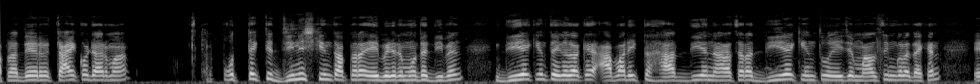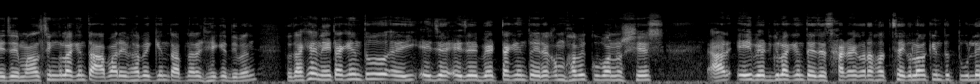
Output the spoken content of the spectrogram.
আপনাদের টাইকোডার্মা প্রত্যেকটি জিনিস কিন্তু আপনারা এই বেডের মধ্যে দিবেন। দিয়ে কিন্তু এগুলোকে আবার একটু হাত দিয়ে, নাড়াচাড়া দিয়ে কিন্তু এই যে মালচিংগুলো দেখেন, এই যে মালচিংগুলো কিন্তু আবার এভাবে কিন্তু আপনারা ঢেকে দিবেন। তো দেখেন, এটা কিন্তু এই এই যে এই যে বেডটা কিন্তু এরকমভাবে কুবানো শেষ। আর এই বেডগুলো কিন্তু এই যে ছাটাই করা হচ্ছে, এগুলোও কিন্তু তুলে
